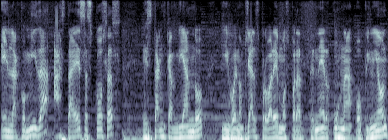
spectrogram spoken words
en la comida, hasta esas cosas están cambiando y bueno, pues ya las probaremos para tener una opinión.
